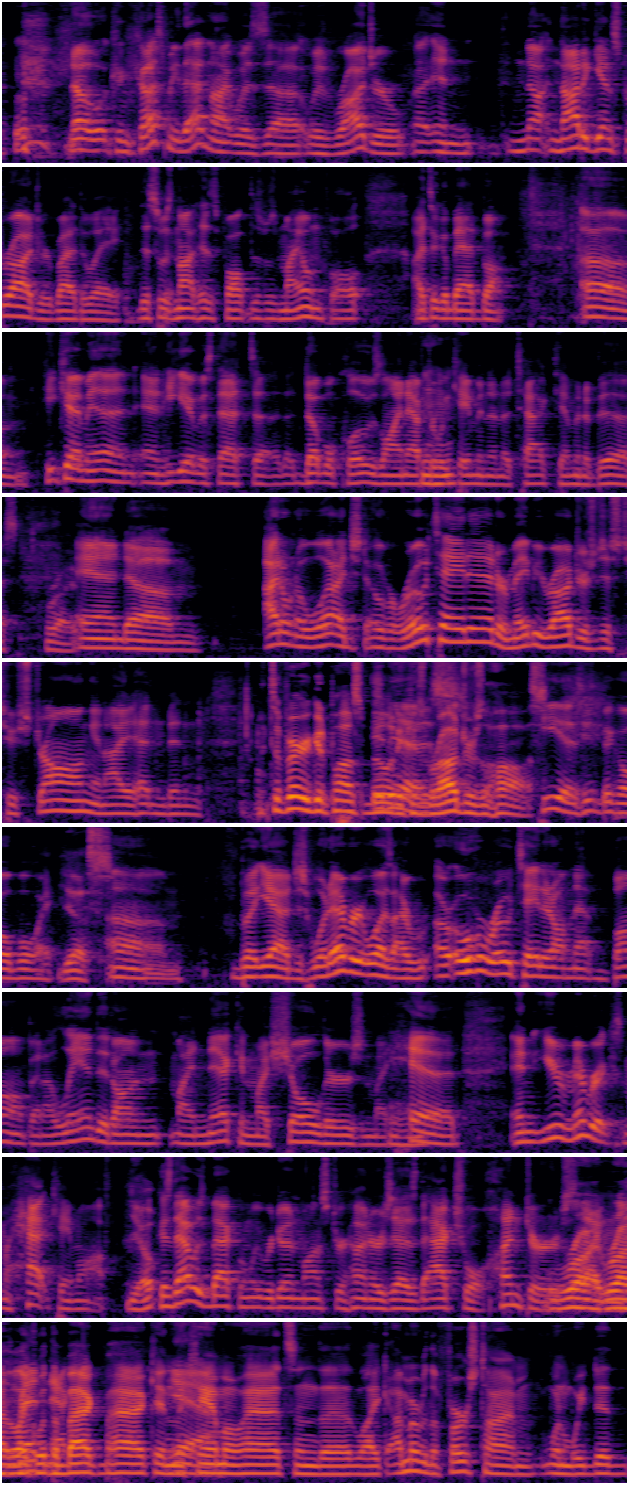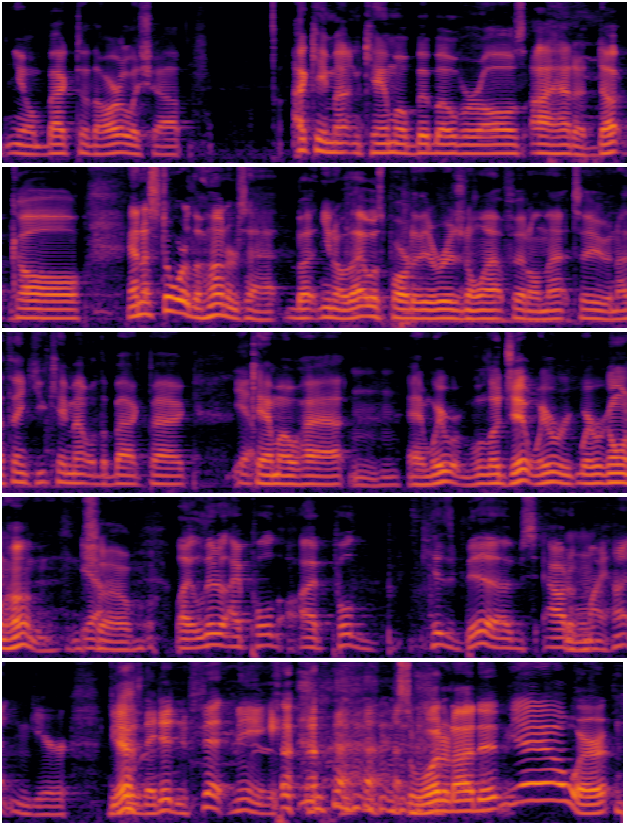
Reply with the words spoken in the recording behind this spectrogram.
No, what concussed me that night was uh, was Roger, uh, and not not against Roger, by the way. This was not his fault. This was my own fault. I took a bad bump. Um, he came in and he gave us that, uh, that double clothesline after we came in and attacked him in Abyss. Mm-hmm. Right. And um, I don't know what I just over rotated, or maybe Roger's just too strong, and I hadn't been. it's a very good possibility because. Roger's a hoss. He is. He's a big old boy. yes. Um, but yeah, just whatever it was, I over rotated on that bump and I landed on my neck and my shoulders and my head. And you remember it because my hat came off. Mm-hmm. Yep. Because that was back when we were doing Monster Hunters as the actual hunters. Right, right, like with the backpack and the camo hats and the like. I remember the first time when we did, you know, back to the Harley shop. I came out in camo bib overalls. I had a duck call, and I still wore the hunter's hat. But you know that was part of the original outfit on that too. And I think you came out with the backpack, Yep. camo hat, and we were legit. We were we were going hunting. Yeah. So like literally, I pulled I pulled his bibs out of my hunting gear Mm-hmm. Yeah. because they didn't fit me. so what did I do? Yeah, I'll wear it.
